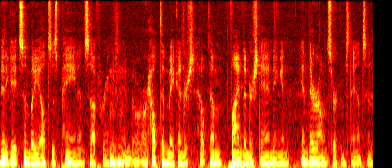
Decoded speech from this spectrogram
mitigate somebody else's pain and suffering, Mhm. and, or, or help them make under, help them find understanding in in their own circumstance, and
